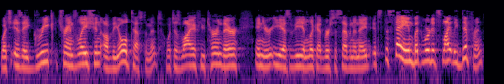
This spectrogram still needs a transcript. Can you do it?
which is a Greek translation of the Old Testament, which is why if you turn there in your ESV and look at verses 7 and 8, it's the same but worded slightly different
